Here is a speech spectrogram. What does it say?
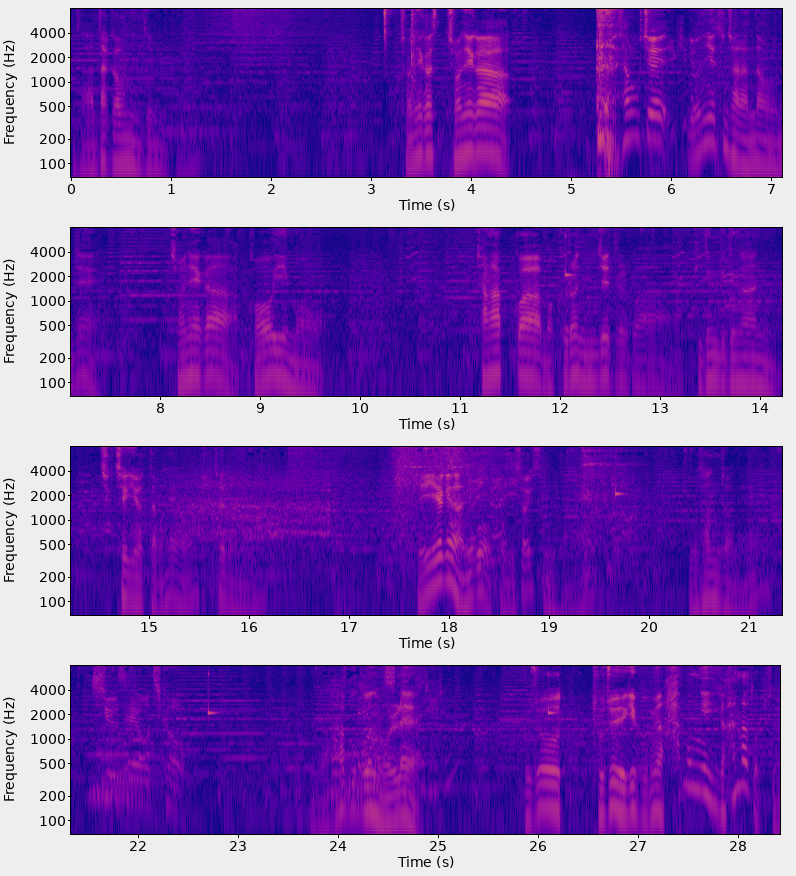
그래서 안타까운 인재입니다. 전해가 전해가 삼국제 연희에선 잘 안 나오는데 전해가 거의 뭐 장압과 뭐 그런 인재들과 비등비등한 직책이었다고 해요 실제로는. 제 이야기는 아니고 거기 써있습니다. 조선전에. 하북은 원래 조조 조조 얘기 보면 하북 얘기가 하나도 없어요.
